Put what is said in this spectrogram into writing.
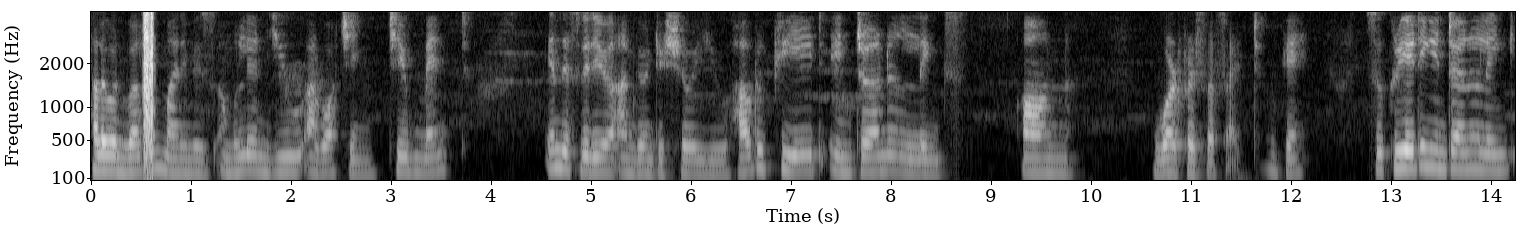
Hello and welcome. My name is Amulya and you are watching TubeMint. In this video, I'm going to show you how to create internal links on WordPress website. Okay, so creating internal link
